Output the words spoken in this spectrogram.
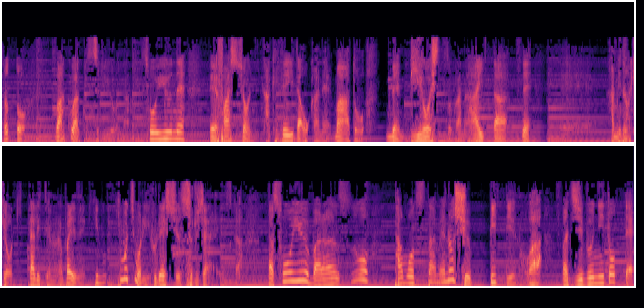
ちょっとワクワクするような、そういうね、ファッションにかけていたお金、まああと、ね、美容室とかのああいったね、えー、髪の毛を切ったりっていうのはやっぱりね、気持ちもリフレッシュするじゃないですか。かそういうバランスを保つための出費っていうのは、まあ、自分にとって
